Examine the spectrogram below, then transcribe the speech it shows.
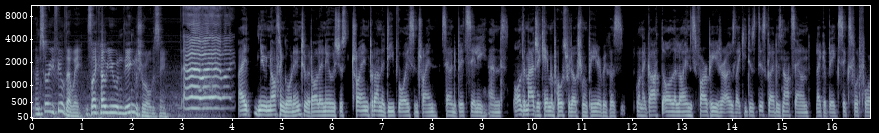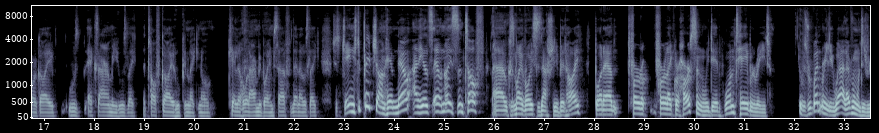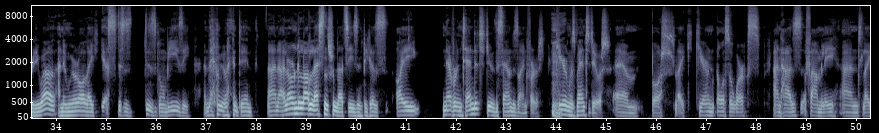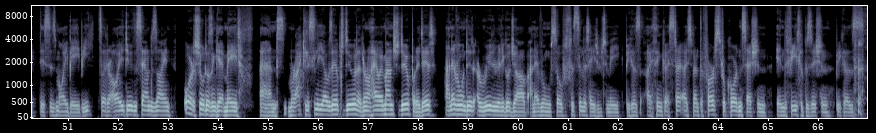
I'm sorry you feel that way. It's like how you and the English are all the same. Ah, I knew nothing going into it. All I knew was just try and put on a deep voice and try and sound a bit silly. And all the magic came in post production with Peter because when I got all the lines for Peter, I was like, he does this guy does not sound like a big six foot four guy who's ex army, who's like a tough guy who can like, you know, kill a whole army by himself. And then I was like, just change the pitch on him now and he'll sound nice and tough. Uh, because my voice is naturally a bit high. But um for for like rehearsing, we did one table read it was went really well. Everyone did really well, and then we were all like, "Yes, this is this is going to be easy." And then we went in, and I learned a lot of lessons from that season because I never intended to do the sound design for it. Hmm. Kieran was meant to do it, um, but like Kieran also works and has a family, and like this is my baby. It's either I do the sound design or the show doesn't get made. And miraculously, I was able to do it. I don't know how I managed to do it, but I did. And everyone did a really, really good job. And everyone was so facilitative to me because I think I start, I spent the first recording session in the fetal position because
